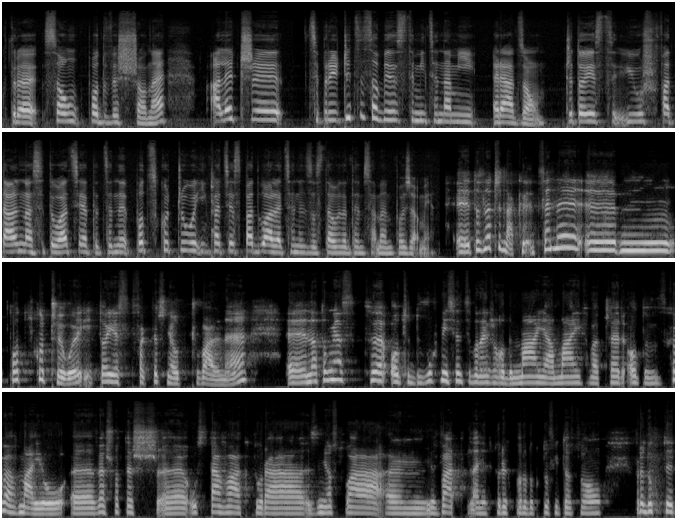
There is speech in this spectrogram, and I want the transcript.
które są podwyższone, ale czy Cypryjczycy sobie z tymi cenami radzą? Czy to jest już fatalna sytuacja? Te ceny podskoczyły, inflacja spadła, ale ceny zostały na tym samym poziomie. E, to znaczy tak, ceny podskoczyły i to jest faktycznie odczuwalne. E, natomiast od dwóch miesięcy, bodajże od maja, maj, chyba, czer, od, chyba w maju, e, weszła też ustawa, która zniosła VAT dla niektórych produktów i to są produkty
